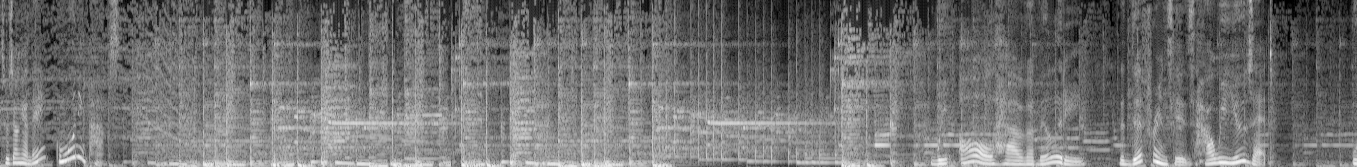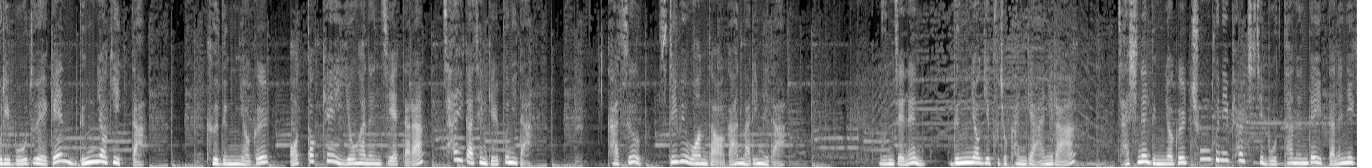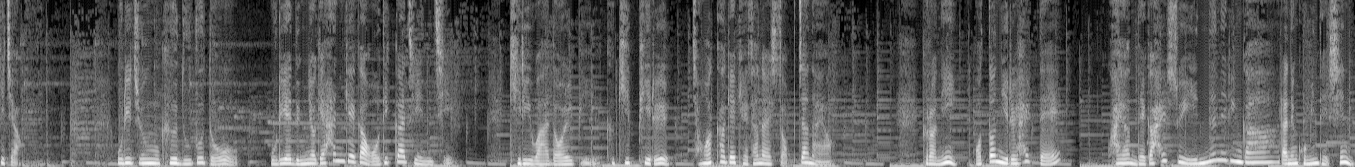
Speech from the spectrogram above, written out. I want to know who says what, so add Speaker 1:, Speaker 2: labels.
Speaker 1: 조정현의 Good Morning Pops. We all have ability. The difference is how we use it. 우리 모두에겐 능력이 있다. 그 능력을 어떻게 이용하는지에 따라 차이가 생길 뿐이다. 가수 스티비 원더가 한 말입니다. 문제는 능력이 부족한 게 아니라 자신의 능력을 충분히 펼치지 못하는 데 있다는 얘기죠. 우리 중 그 누구도 우리의 능력의 한계가 어디까지인지 길이와 넓이, 그 깊이를 정확하게 계산할 수 없잖아요. 그러니 어떤 일을 할 때 과연 내가 할 수 있는 일인가 라는 고민 대신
